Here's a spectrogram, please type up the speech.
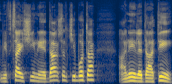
מבצע אישי נהדר של צ'יבוטה. אני לדעתי,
